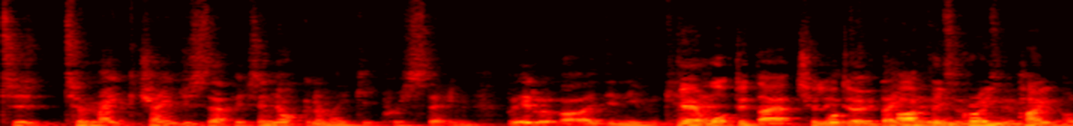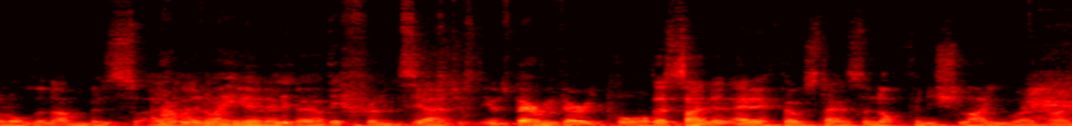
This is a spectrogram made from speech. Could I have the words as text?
to to make changes to that pitch. They're not going to make it pristine, but it looked like they didn't even care. yeah, what did they actually What do? did they I do think to- green to- paint on all the numbers and, That would and have made a little NFL. difference. It Yeah. was just. It was very very poor. They're saying that NFL stands for not finished lane, weren't they?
